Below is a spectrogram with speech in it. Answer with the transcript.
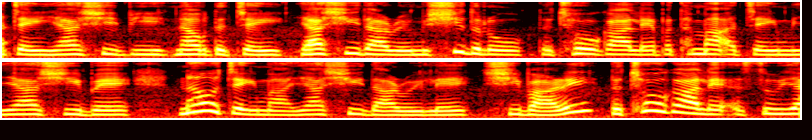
အကြိမ်ရရှိပြီးနောက်တစ်ကြိမ်ရရှိတာတွေမရှိသလိုတချို့ကလည်းပထမအကြိမ်မရရှိဘဲနောက်အကြိမ်မှာရရှိတာတွေလည်းရှိပါတယ်။တချို့ကလည်းအစိုးရ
